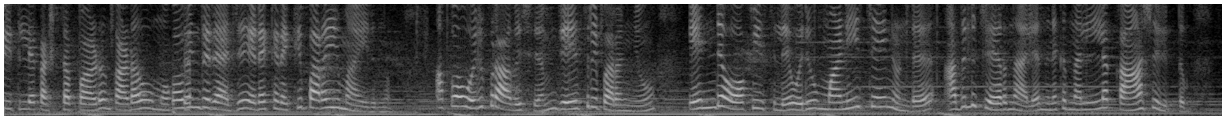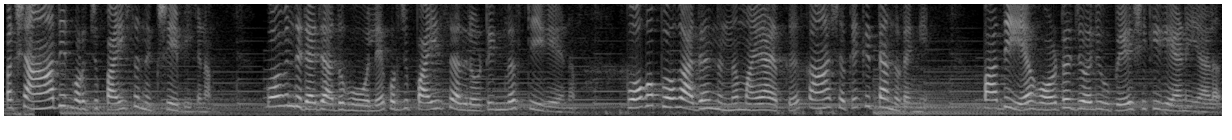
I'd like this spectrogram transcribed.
വീട്ടിലെ കഷ്ടപ്പാടും കടവും ഗോവിന്ദരാജ് ഇടയ്ക്കിടയ്ക്ക് പറയുമായിരുന്നു. അപ്പോൾ ഒരു പ്രാവശ്യം ജയശ്രീ പറഞ്ഞു എന്റെ ഓഫീസിൽ ഒരു മണി ചെയിൻ ഉണ്ട്. അതിൽ ചേർന്നാൽ നിനക്ക് നല്ല കാശ് കിട്ടും. പക്ഷെ ആദ്യം കുറച്ച് പൈസ നിക്ഷേപിക്കണം. ഗോവിന്ദരാജ് അതുപോലെ കുറച്ച് പൈസ അതിലോട്ട് ഇൻവെസ്റ്റ് ചെയ്യുകയാണ്. പോകെ പോകെ അതിൽ നിന്നും അയാൾക്ക് കാശൊക്കെ കിട്ടാൻ തുടങ്ങി. പതിയെ ഹോട്ടൽ ജോലി ഉപേക്ഷിക്കുകയാണ് ഇയാൾ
